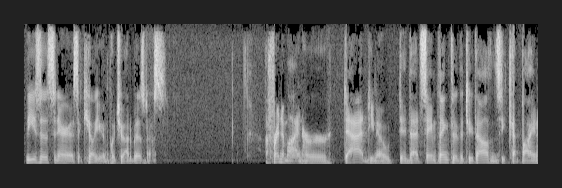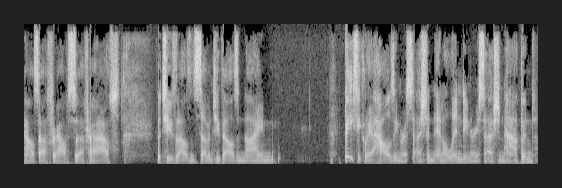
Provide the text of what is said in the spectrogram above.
these are the scenarios that kill you and put you out of business. A friend of mine, her dad, you know, did that same thing through the 2000s. He kept buying house after house after house. The 2007, 2009, basically a housing recession and a lending recession happened.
